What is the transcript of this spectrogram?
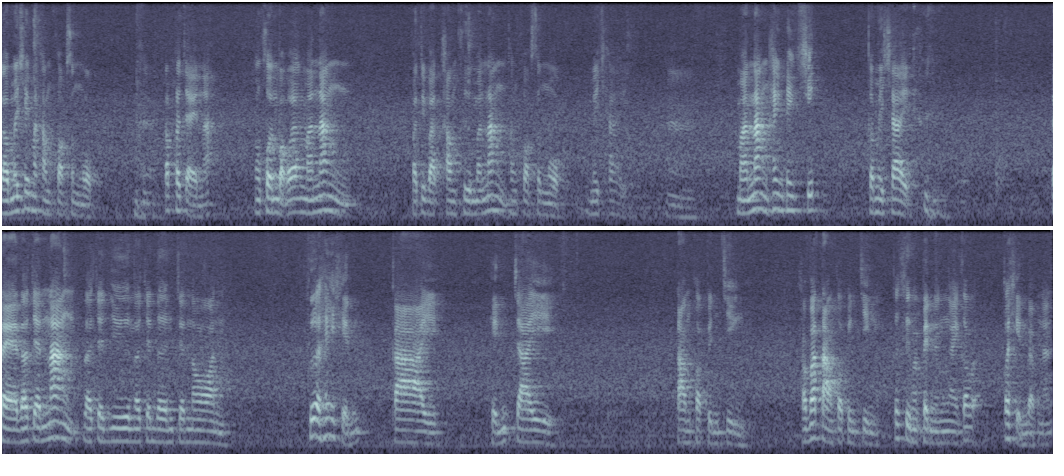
เราไม่ใช่มาทำความสงบก็เข้าใจนะบางคนบอกว่ามานั่งปฏิบัติธรรมคือมานั่งทำความสงบไม่ใช่มานั่งให้ไม่คิดก็ไม่ใช่ แต่เราจะนั่งเราจะยืนเราจะเดินจะนอน เพื่อให้เห็นกายเห็นใจ ตามความเป็นจริงคำว่าตามความเป็นจริง ก็คือมันเป็นยังไงก็ก็เห็นแบบนั้น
